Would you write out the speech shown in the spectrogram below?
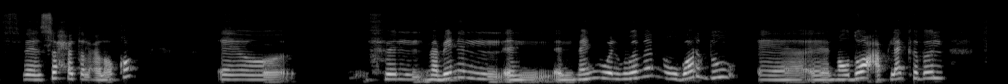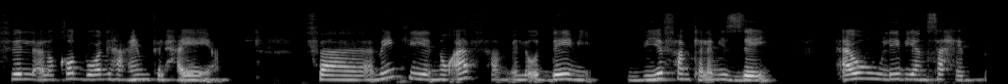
في صحة العلاقة في ما بين ال man وال women وبرضو الموضوع applicable في العلاقات بوجه عام في الحياة يعني. ف mainly إنه أفهم اللي قدامي بيفهم كلامي إزاي. أو ليه بينسحب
